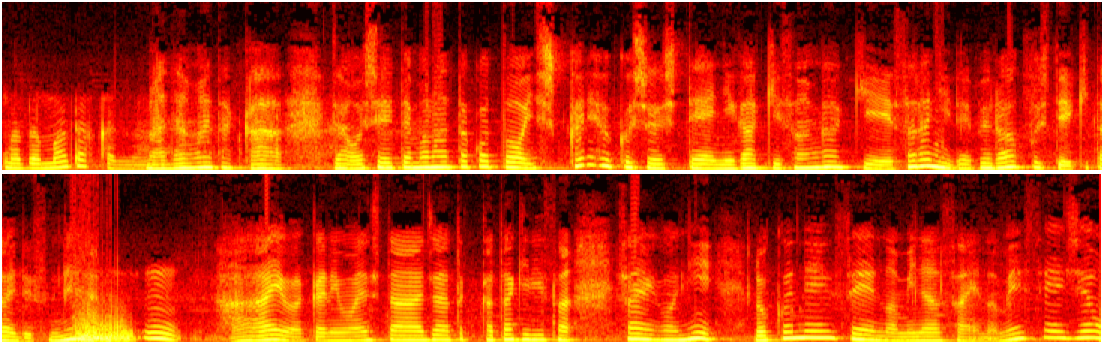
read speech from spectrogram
まだまだかな。まだまだか。じゃあ教えてもらったことをしっかり復習して2学期3学期さらにレベルアップしていきたいですね。うん。はい、わかりました。じゃあ片桐さん、最後に6年生の皆さんへのメッセージを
